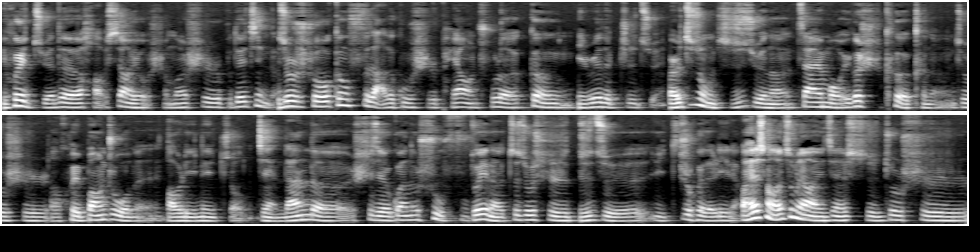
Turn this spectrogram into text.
你会觉得好像有什么是不对劲的。也就是说，更复杂的故事培养出了更敏锐的直觉，而这种直觉呢，在某一个时刻可能就是呃会帮助我们逃离那种简单的世界观的束缚。所以呢，这就是直觉与智慧的力量。我还想到这么样一件事，就是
